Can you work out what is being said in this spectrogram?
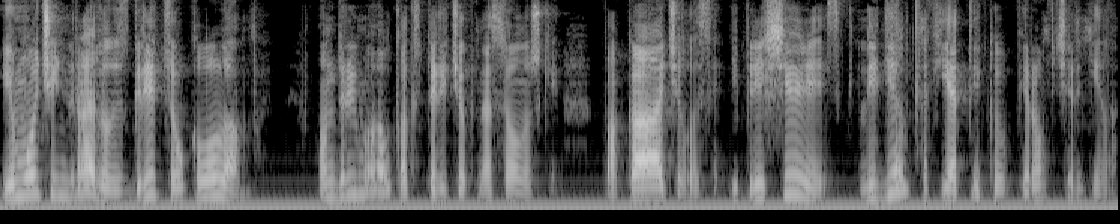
Ему очень нравилось греться около лампы. Он дремал, как старичок на солнышке, покачивался и, прищурясь, глядел, как я тыкаю пером в чернила.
